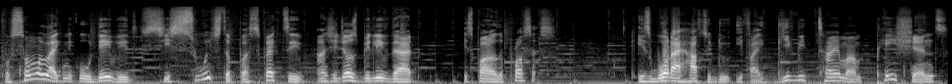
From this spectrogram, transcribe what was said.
For someone like Nicol David, she switched the perspective and she just believed that it's part of the process. Is what I have to do. If I give it time and patience,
